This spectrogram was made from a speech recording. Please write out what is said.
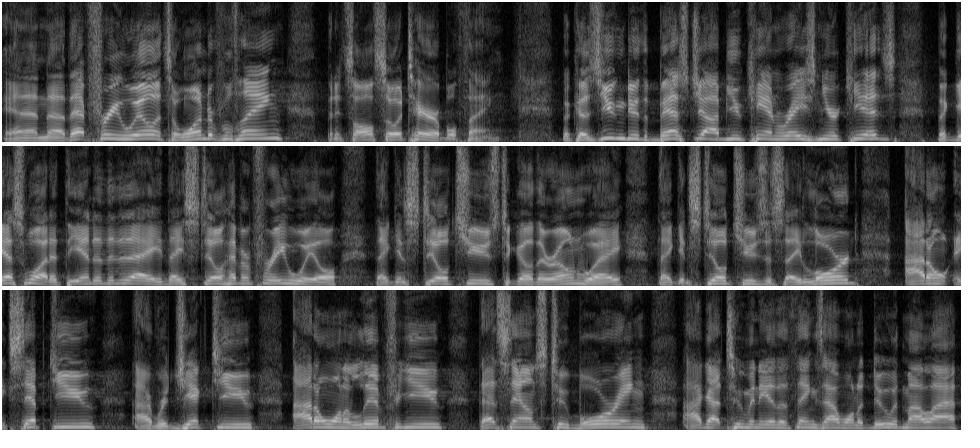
And uh, that free will, it's a wonderful thing, but it's also a terrible thing. Because you can do the best job you can raising your kids, but guess what? At the end of the day, they still have a free will. They can still choose to go their own way. They can still choose to say, Lord, I don't accept you. I reject you. I don't want to live for you. That sounds too boring. I got too many other things I want to do with my life.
